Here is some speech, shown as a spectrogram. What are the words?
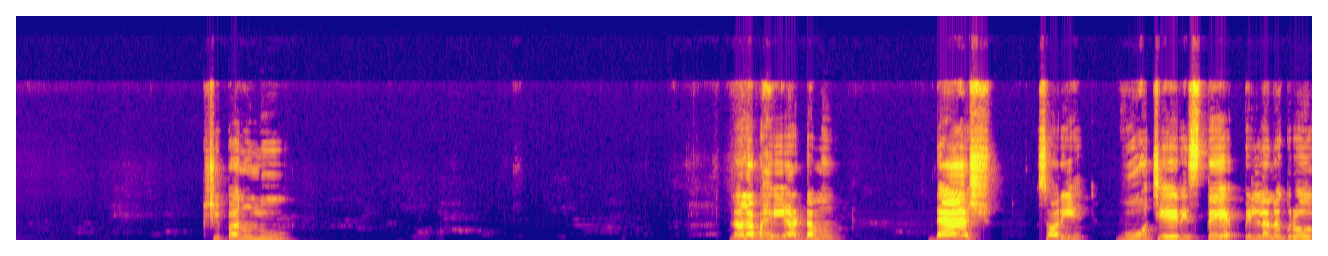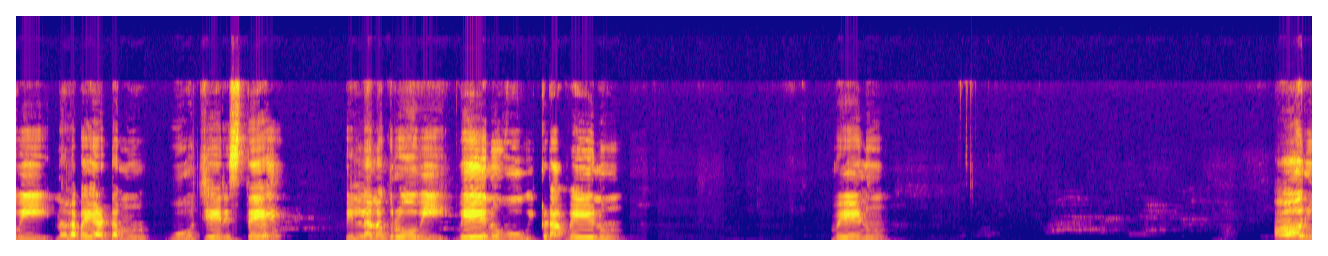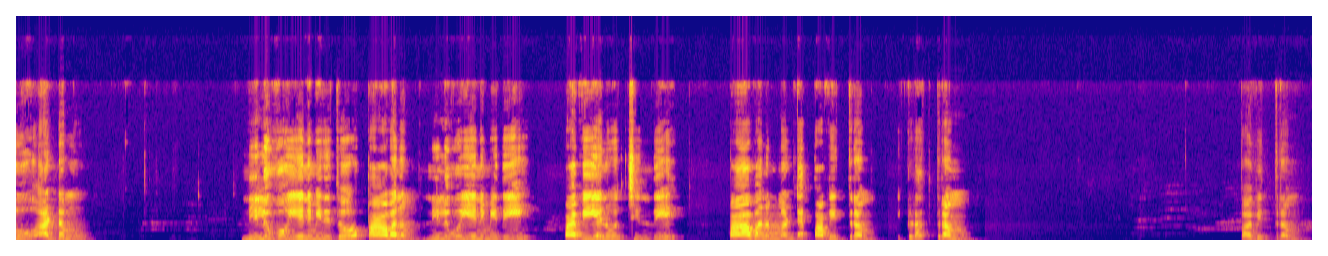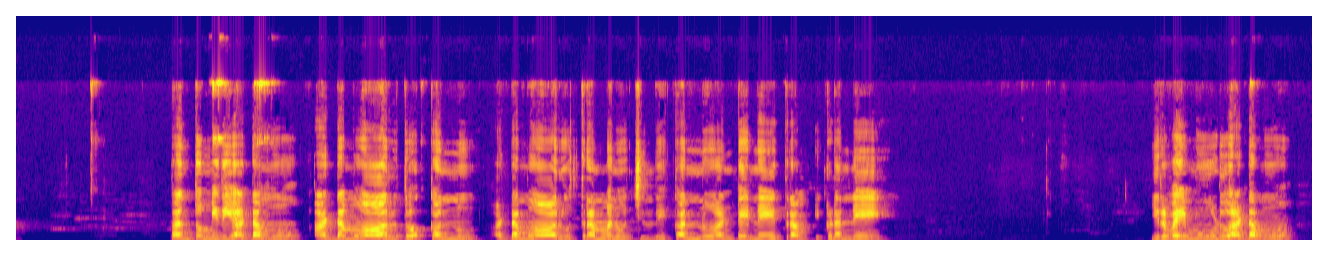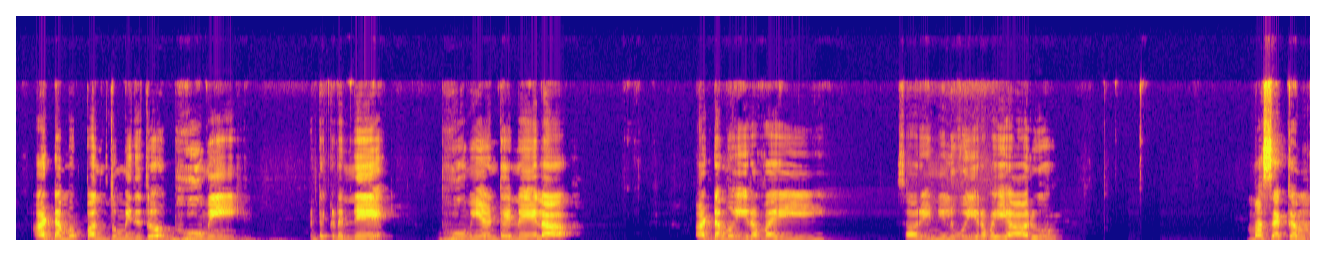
క్షిపణులు. నలభై అడ్డము. డాష్ సారీ ఊ చేరిస్తే పిల్లన గ్రోవి. నలభై అడ్డము. ఊ చేరిస్తే పిల్లన గ్రోవి వేణువు ఇక్కడ వేణు వేణు. ఆరు అడ్డము. నిలువు ఎనిమిదితో పావనం. నిలువు ఎనిమిది పవి అని వచ్చింది. పావనం అంటే పవిత్రం. ఇక్కడ త్రం. పవిత్రం. పంతొమ్మిది అడ్డము అడ్డము ఆరుతో కన్ను అడ్డము ఆరు త్రమ్మని వచ్చింది. కన్ను అంటే నేత్రం ఇక్కడ నే. ఇరవై మూడు అడ్డము అడ్డము పంతొమ్మిదితో భూమి అంటే ఇక్కడ నే భూమి అంటే నేల. అడ్డము ఇరవై సారీ నిలువు ఇరవై ఆరు మసకం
